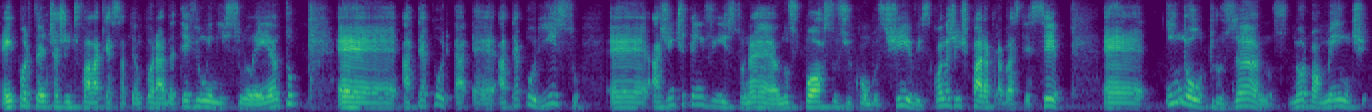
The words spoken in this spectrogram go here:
É importante a gente falar que essa temporada teve um início lento, é, até, por, é, até por isso é, a gente tem visto né, nos postos de combustíveis, quando a gente para para abastecer, é, em outros anos, normalmente,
